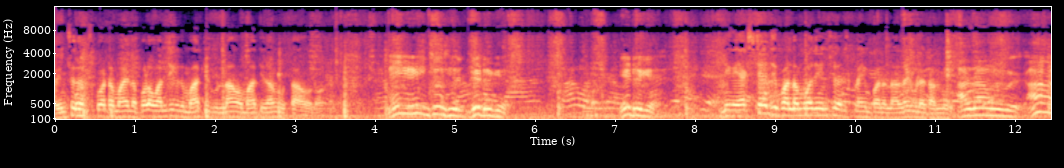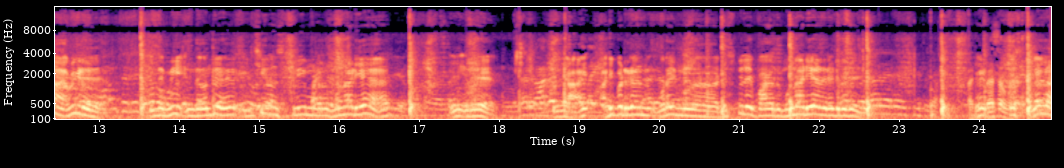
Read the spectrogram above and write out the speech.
இப்போ இன்சூரன்ஸ் போட்டோமா இந்த போல வஞ்சிக்குது மாற்றி கொடுலாம் அவன் மாற்றி தான் கொடுத்தாகணும். இன்சூரன்ஸ் டேட் இருக்கு டேட் இருக்கு. நீங்கள் எக்ஸ்சேஞ்ச் பண்ணும்போது இன்சூரன்ஸ் கிளைம் பண்ணனால இவ்வளோ கம்மி. அதுதான் ஆ அப்படி கிடையாது. இந்த மீ இந்த வந்து இன்சூரன்ஸ் கிளைம் பண்றதுக்கு முன்னாடியே இது இது அடி- அடிபட்டிருக்க ஒரே டிஸ்பிளே பார்க்கறதுக்கு முன்னாடியே அது ரேட்டு பேசி இல்ல இல்ல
